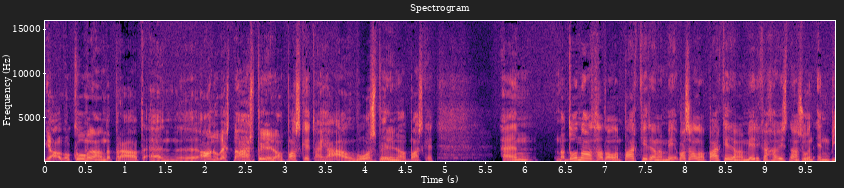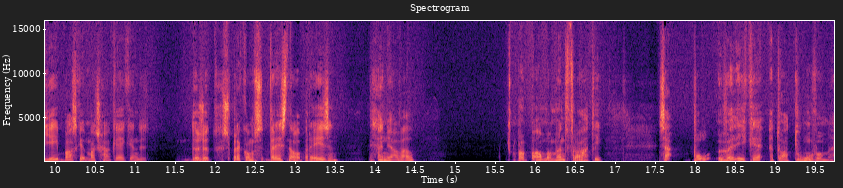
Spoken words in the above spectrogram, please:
Ja, we komen aan de praat en uh, ah, het nog? Speel je nog basket? Ah ja, aan woord speel je nog basket. En maar Donald had al een paar keer in was al een paar keer in Amerika geweest naar zo'n NBA-basketmatch gaan kijken. Dus, dus het gesprek komt vrij snel op reizen. En jawel, op een bepaald moment vraagt hij, zeg, Paul, wil je het wat doen voor me?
